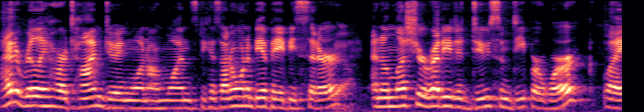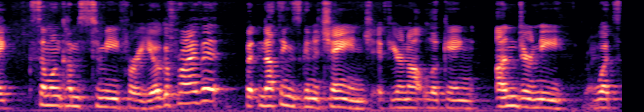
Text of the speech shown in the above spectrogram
I had a really hard time doing one on ones because I don't want to be a babysitter. Yeah. And unless you're ready to do some deeper work, like someone comes to me for a yoga private, but nothing's going to change if you're not looking underneath Right. what's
